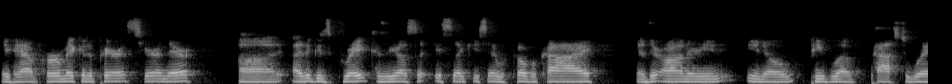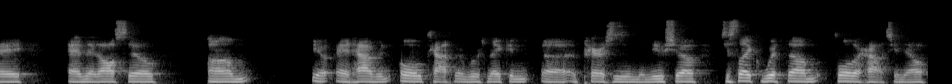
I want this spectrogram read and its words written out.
they can have her make an appearance here and there. Uh, I think it's great because you know it's, it's, like you said with Cobra Kai, that they're honoring you know people who have passed away, and then also um, you know, and having old cast members making uh, appearances in the new show, just like with um, Fuller House, you know,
